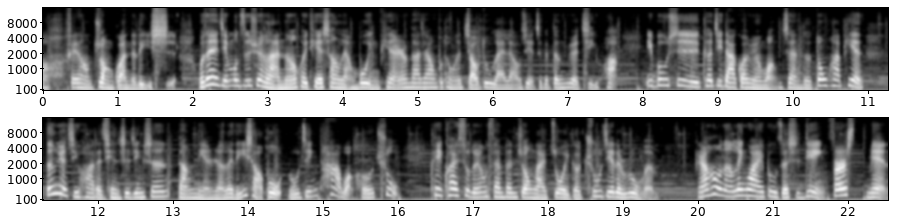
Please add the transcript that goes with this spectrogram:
哦，非常壮观的历史。我在节目资讯栏呢会贴上两部影片，让大家用不同的角度来了解这个登月计划。一部是科技大观园网站的动画片《登月计划的前世今生》，当年人类的一小步，如今踏往何处？可以快速的用三分钟来做一个出街的入门。然后呢，另外一部则是电影《First Man》，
